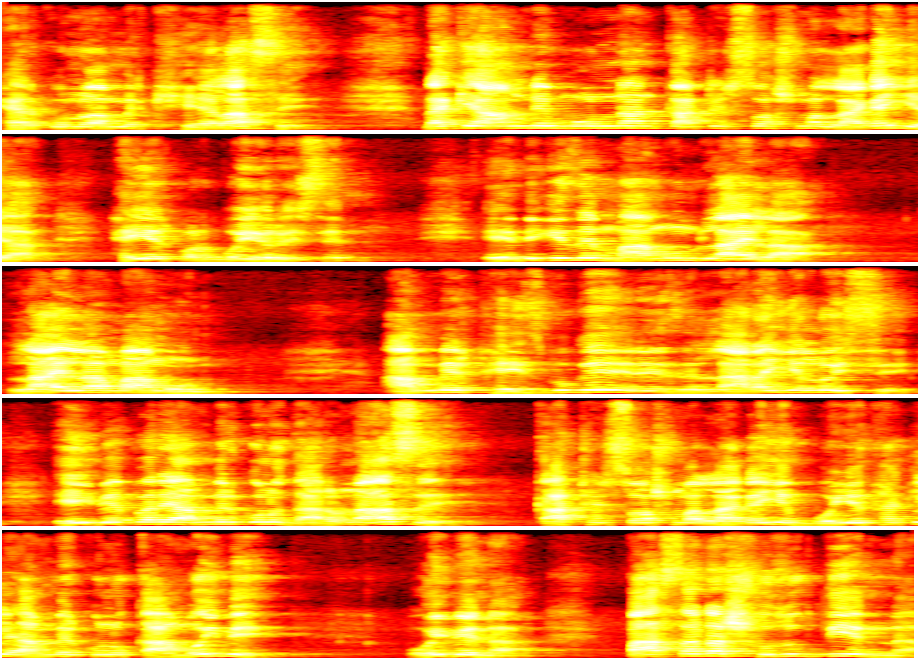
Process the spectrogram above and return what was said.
হ্যার কোনো আমের খেয়াল আছে? নাকি আমনে মন্নান কাঠের চশমা লাগাইয়া হেয়ের পর বইয়ে রয়েছেন এদিকে যে মামুন লায়লা লায়লা মামুন। আম্মের ফেসবুকে লড়াইয়ে লইছে, এই ব্যাপারে আম্মের কোনো ধারণা আছে? কাঠের চশমা লাগাইয়ে বইয়ে থাকলে আম্মের কোনো কাম হইবে? হইবে না। পাশাটা সুযোগ দিয়েন না।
